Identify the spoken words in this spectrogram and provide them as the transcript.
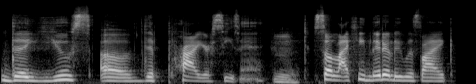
the use of the prior season. Hmm. So like he literally was like,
